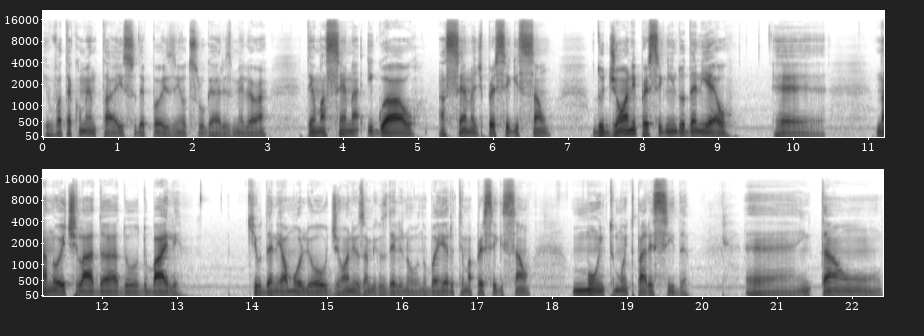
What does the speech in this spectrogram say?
eu vou até comentar isso depois em outros lugares melhor. Tem uma cena igual à cena de perseguição do Johnny perseguindo o Daniel é, na noite lá da, do, do baile. Que o Daniel molhou o Johnny e os amigos dele no, no banheiro. Tem uma perseguição muito, muito parecida. É, então,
